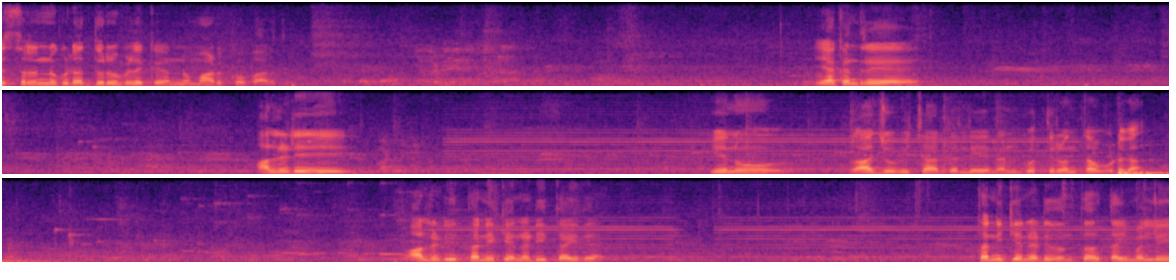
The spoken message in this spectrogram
ಹೆಸರನ್ನು ಕೂಡ ದುರ್ಬಳಕೆಯನ್ನು ಮಾಡ್ಕೋಬಾರ್ದು. ಯಾಕಂದರೆ ಆಲ್ರೆಡಿ ಏನು ರಾಜು ವಿಚಾರದಲ್ಲಿ ನನಗೆ ಗೊತ್ತಿರುವಂಥ ಹುಡುಗ. ಆಲ್ರೆಡಿ ತನಿಖೆ ನಡೀತಾ ಇದೆ. ತನಿಖೆ ನಡೆದಂಥ ಟೈಮಲ್ಲಿ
